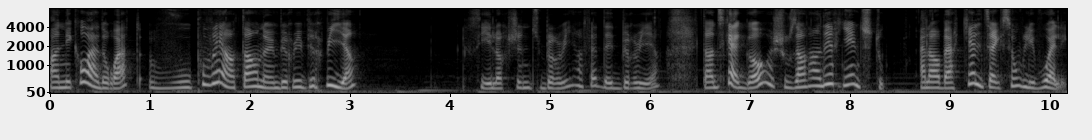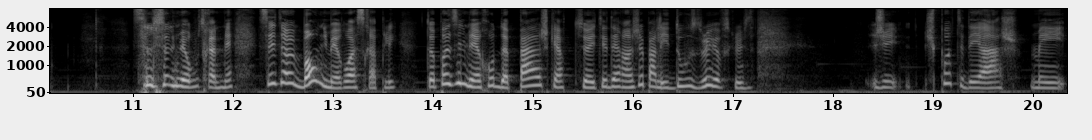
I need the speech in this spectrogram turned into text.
En écho à droite, vous pouvez entendre un bruit bruyant. C'est l'origine du bruit, en fait, d'être bruyant. Tandis qu'à gauche, vous n'entendez rien du tout. Alors, vers quelle direction voulez-vous aller? C'est le numéro de C'est un bon numéro à se rappeler. Tu n'as pas dit le numéro de page car tu as été dérangé par les 12 drives je suis pas TDAH, mais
